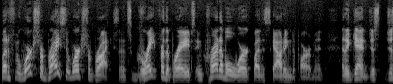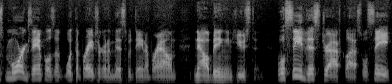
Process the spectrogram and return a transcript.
But if it works for Bryce, it works for Bryce, and it's great for the Braves. Incredible work by the scouting department, and again, just just more examples of what the Braves are going to miss with Dana Brown now being in Houston. We'll see this draft class. We'll see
